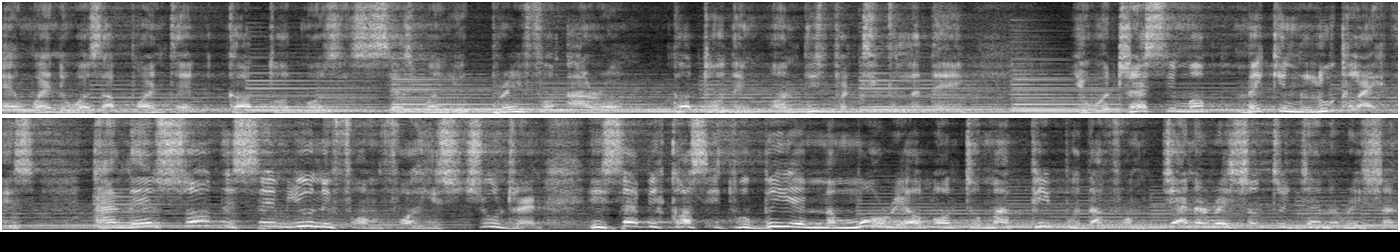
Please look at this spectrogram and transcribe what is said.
And when he was appointed, God told Moses, He says, When you pray for Aaron, God told him, On this particular day, will dress him up, make him look like this, and then sew the same uniform for his children. He said, Because it will be a memorial unto my people that from generation to generation,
